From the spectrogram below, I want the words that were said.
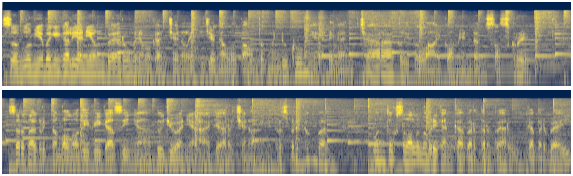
Sebelumnya bagi kalian yang baru menemukan channel ini jangan lupa untuk mendukungnya dengan cara klik like, komen, dan subscribe serta klik tombol notifikasinya tujuannya agar channel ini terus berkembang untuk selalu memberikan kabar terbaru, kabar baik,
